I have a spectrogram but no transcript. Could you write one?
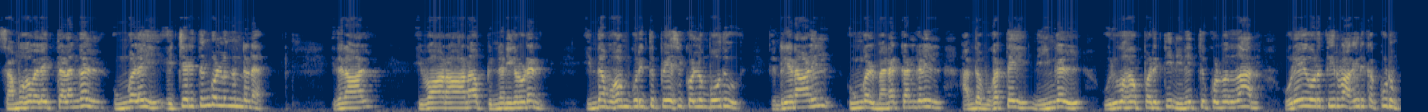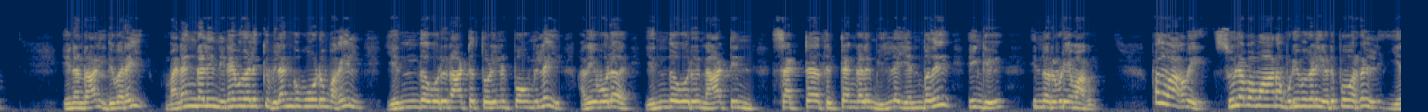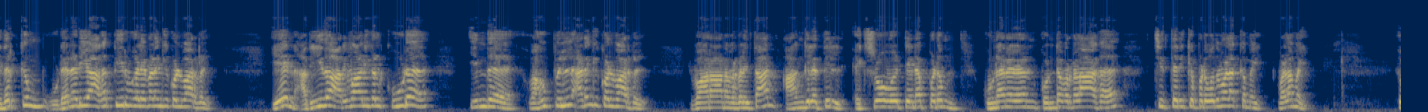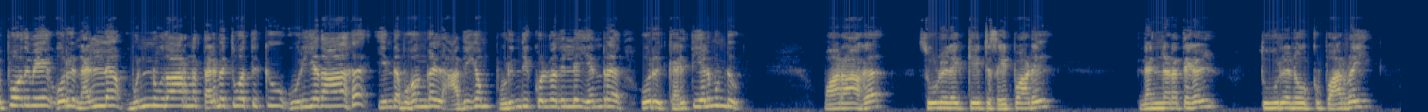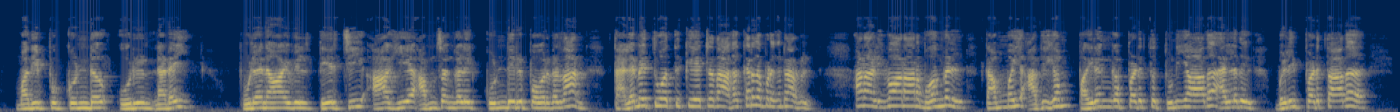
சமூக வலைத்தளங்கள் உங்களை எச்சரித்துக் கொள்ளுகின்றன. இதனால் இவ்வாறான பின்னணிகளுடன் இந்த முகம் குறித்து பேசிக்கொள்ளும் போது இன்றைய நாளில் உங்கள் மனக்கண்களில் அந்த முகத்தை நீங்கள் உருவகப்படுத்தி நினைத்துக் கொள்வதுதான் ஒரே ஒரு தீர்வாக இருக்கக்கூடும். ஏனென்றால் இதுவரை மனங்களின் நினைவுகளுக்கு விலங்கு போடும் வகையில் எந்த ஒரு நாட்டு தொழில்நுட்பமும் இல்லை. அதேபோல எந்த ஒரு நாட்டின் சட்ட திட்டங்களும் இல்லை என்பது இங்கு இன்னொரு விடயமாகும். பொதுவாகவே சுலபமான முடிவுகளை எடுப்பவர்கள் எதற்கும் உடனடியாக தீர்வுகளை வழங்கிக் கொள்வார்கள். ஏன் அதீத அறிவாளிகள் கூட இந்த வகுப்பில் அடங்கிக் கொள்வார்கள். இவ்வாறானவர்களைத்தான் ஆங்கிலத்தில் எக்ஸ்ட்ரோவர்ட் எனப்படும் குணநலன் கொண்டவர்களாக சித்தரிக்கப்படுவது வழக்கமை வளமை. எப்போதுமே ஒரு நல்ல முன்னுதாரண தலைமைத்துவத்துக்கு உரியதாக இந்த முகங்கள் அதிகம் பொருந்திக் கொள்வதில்லை என்ற ஒரு கருத்தியலும் உண்டு. மாறாக சூழ்நிலைக்கேற்ற செயற்பாடு நன்னடத்தைகள் தூர நோக்கு பார்வை மதிப்பு கொண்ட ஒரு நடை புலனாய்வில் தேர்ச்சி ஆகிய அம்சங்களை கொண்டிருப்பவர்கள்தான் தலைமைத்துவத்துக்கு ஏற்றதாக கருதப்படுகின்றார்கள். ஆனால் இவ்வாறான முகங்கள் தம்மை அதிகம் பகிரங்கப்படுத்த துணியாத அல்லது வெளிப்படுத்தாத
